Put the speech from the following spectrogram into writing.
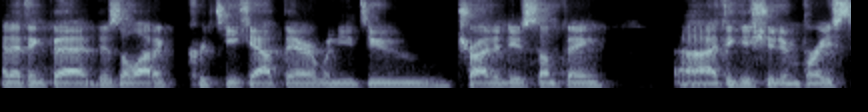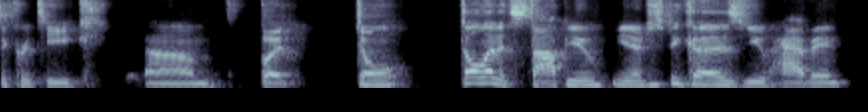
And I think that there's a lot of critique out there when you do try to do something. Uh, I think you should embrace the critique, um, but don't don't let it stop you. You know, just because you haven't,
